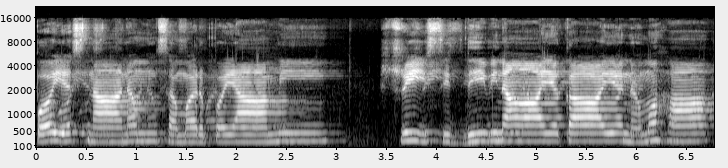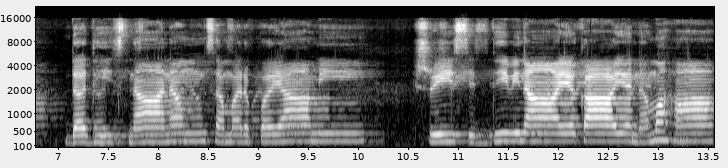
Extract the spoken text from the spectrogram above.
पय स्नानं समर्पयामि. श्रीसिद्धिविनायकाय नमः। दधिस्नानं समर्पयामि। श्रीसिद्धिविनायकाय नमः।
